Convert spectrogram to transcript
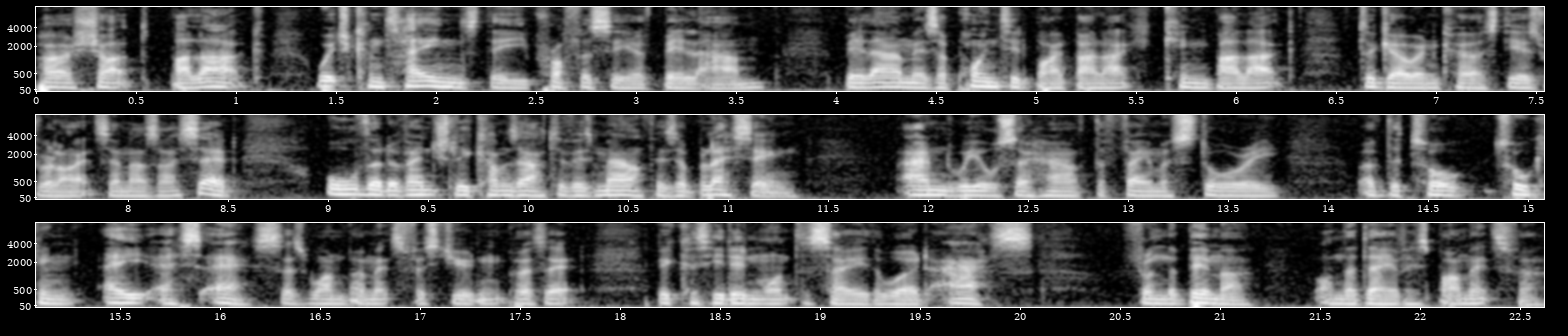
Parashat Balak, which contains the prophecy of Bilam. Bilam is appointed by Balak, King Balak, to go and curse the Israelites, and as I said, all that eventually comes out of his mouth is a blessing. And we also have the famous story of the talk, talking ASS, as one Bar Mitzvah student put it, because he didn't want to say the word ass from the bimah on the day of his Bar Mitzvah.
